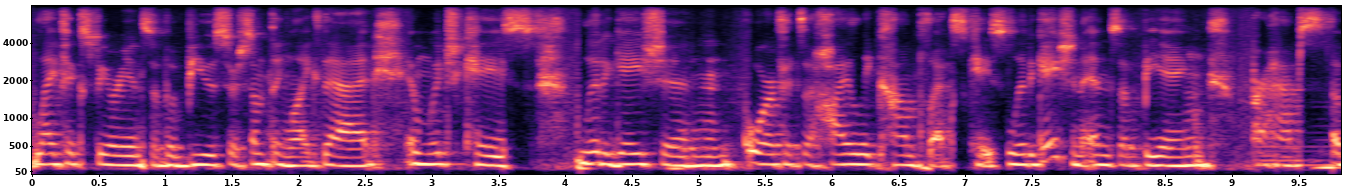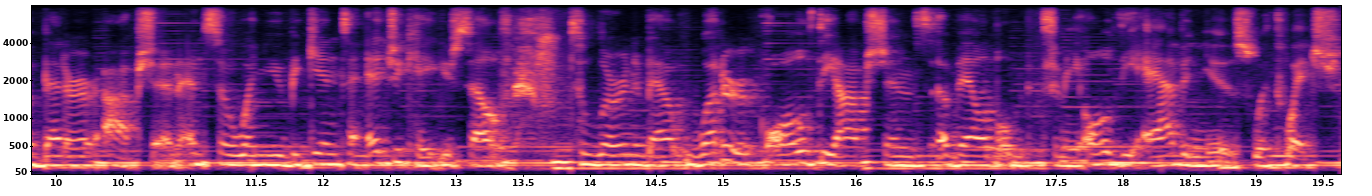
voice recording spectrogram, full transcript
life experience of abuse or something like that, in which case litigation, or if it's a highly complex case, litigation ends up being perhaps a better option. And so when you begin to educate yourself, to learn about what are all of the options available for me, all of the avenues with which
